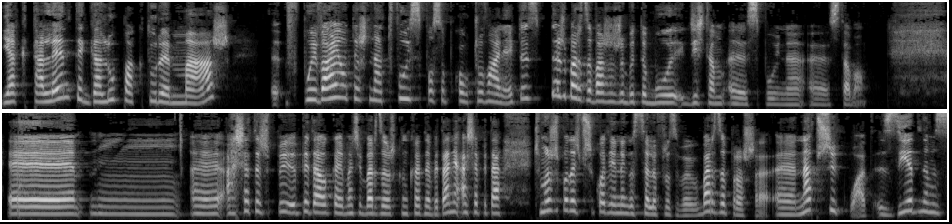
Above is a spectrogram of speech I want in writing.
jak talenty galupa, które masz, e, wpływają też na Twój sposób coachowania. I to jest też bardzo ważne, żeby to były gdzieś tam e, spójne e, z Tobą. Mm, Asia też pyta, ok, macie bardzo już konkretne pytania. Asia pyta, czy możesz podać przykład jednego z celów rozwojowych? Bardzo proszę. Na przykład z jednym z,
